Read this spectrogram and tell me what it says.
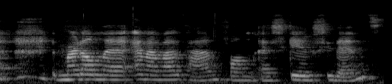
maar dan uh, Emma Wouthaan van uh, Student.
